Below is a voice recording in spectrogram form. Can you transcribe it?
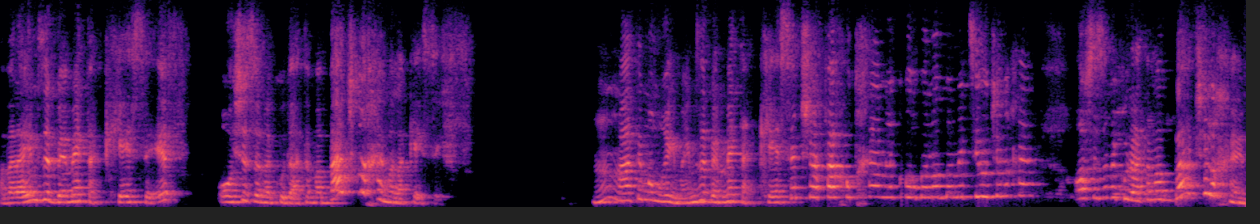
אבל האם זה באמת הכסף, או שזה נקודת המבט שלכם על הכסף? Hmm, מה אתם אומרים? האם זה באמת הכסף שהפך אתכם לקורבנות במציאות שלכם, או שזה נקודת המבט שלכם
